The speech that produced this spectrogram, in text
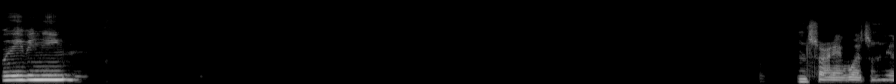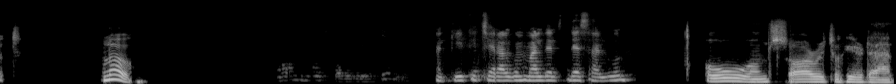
Good evening. I'm sorry, I was on mute. Hello. Aquí, teacher, algo mal de, de salud. Oh, I'm sorry to hear that.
